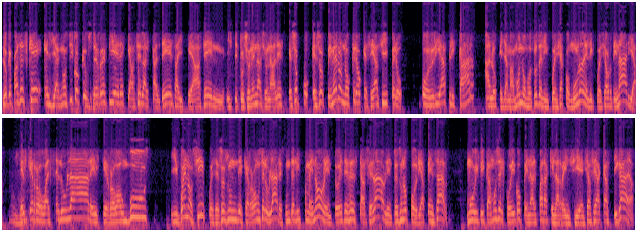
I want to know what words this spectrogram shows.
Lo que pasa es que el diagnóstico que usted refiere, que hace la alcaldesa y que hacen instituciones nacionales, eso, eso primero no creo que sea así, pero podría aplicar a lo que llamamos nosotros delincuencia común o delincuencia ordinaria. El que roba el celular, el que roba un bus. Y bueno, sí, pues eso es un de que roba un celular, es un delito menor, entonces es escarcelable. Entonces uno podría pensar, modificamos el código penal para que la reincidencia sea castigada.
